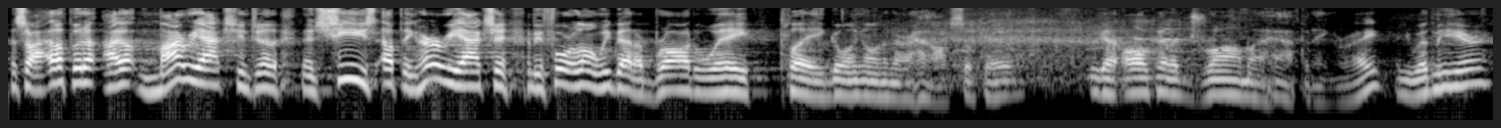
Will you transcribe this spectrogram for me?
And so I up it up, I up my reaction to another, and she's upping her reaction, and before long, we've got a Broadway play going on in our house, okay? We got all kind of drama happening, right? Are you with me here?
